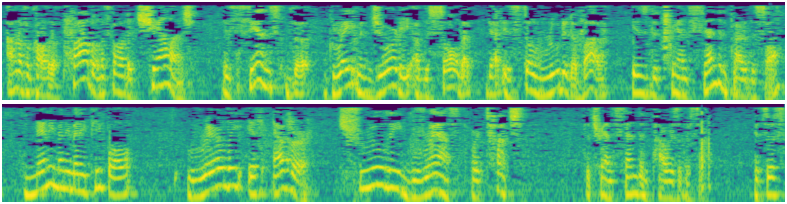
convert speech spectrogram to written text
I don't know if we'll call it a problem, let's call it a challenge, is since the great majority of the soul that, that is still rooted above is the transcendent part of the soul, many, many, many people rarely, if ever, truly grasp or touch the transcendent powers of the soul. It's just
